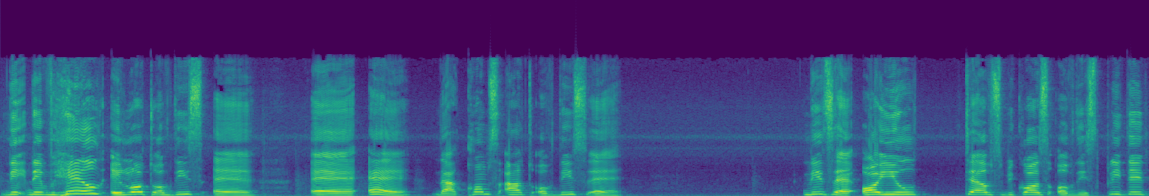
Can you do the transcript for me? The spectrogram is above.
they they've hailed a lot of this uh, uh, air that comes out of this uh, this uh, oil taps because of the splitted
